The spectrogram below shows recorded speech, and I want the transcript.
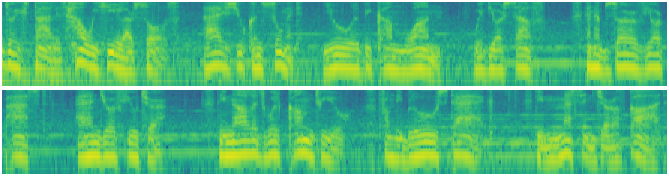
Kojo Ixtal is how we heal our souls. As you consume it, you will become one with yourself and observe your past and your future. The knowledge will come to you from the blue stag, the messenger of God.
